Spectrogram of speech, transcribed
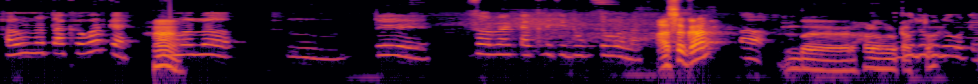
हळू न टाकावर काय हा. मला ते सर्वात टाकले की दुखतं मला. असं का? बर हळूहळू टाकतो. होतं.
